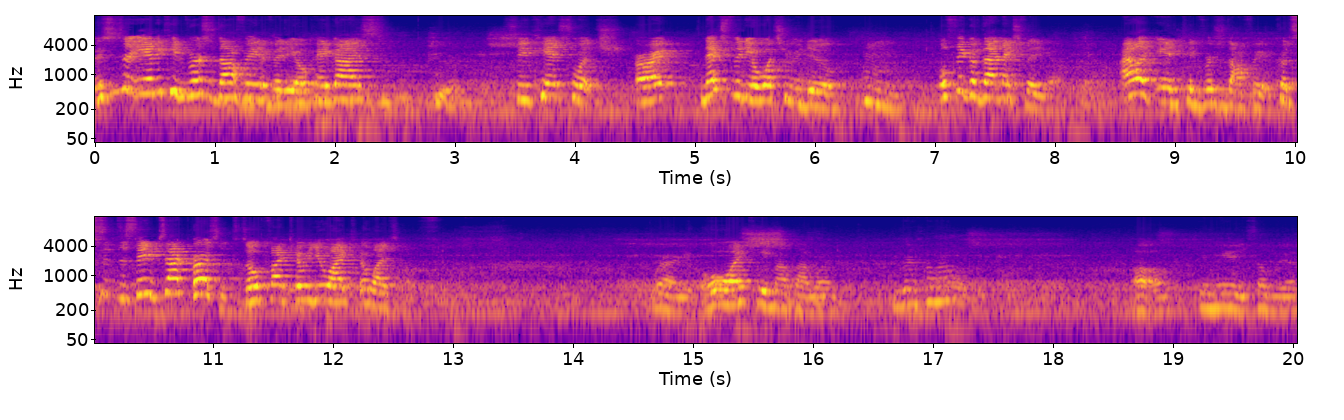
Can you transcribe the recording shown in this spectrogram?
This is an Anakin versus Darth Vader video, okay, guys? So you can't switch. Alright? Next video, what should we do? Hmm. We'll think of that next video. I like Anakin versus Darth Vader because it's the same exact person. So if I kill you, I kill myself. Where are you? Oh, I came out that way. You gonna come out? Uh oh, can hear you somewhere.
